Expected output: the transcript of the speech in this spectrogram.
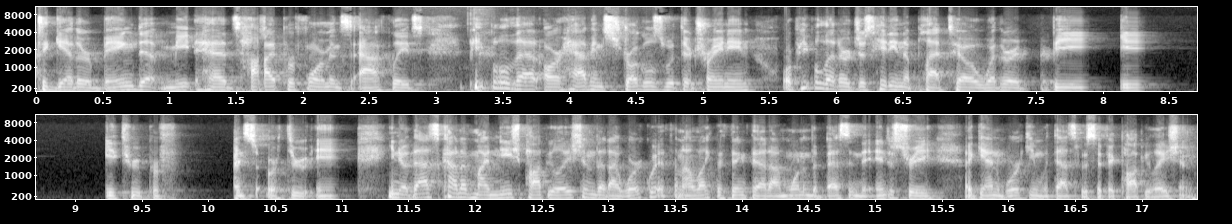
together banged up meatheads, high performance athletes, people that are having struggles with their training, or people that are just hitting a plateau, whether it be through performance or through you know that's kind of my niche population that i work with and i like to think that i'm one of the best in the industry again working with that specific population.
